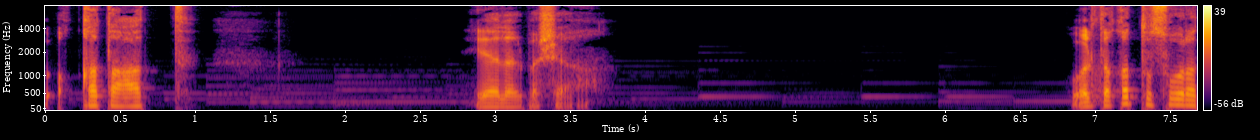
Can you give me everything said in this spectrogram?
وقطعت يا للبشاعة والتقطت صورة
